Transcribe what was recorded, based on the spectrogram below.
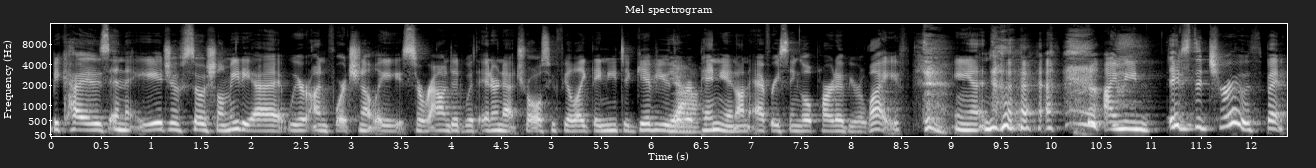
because in the age of social media, we're unfortunately surrounded with internet trolls who feel like they need to give you yeah. their opinion on every single part of your life. and I mean, it's the truth. But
